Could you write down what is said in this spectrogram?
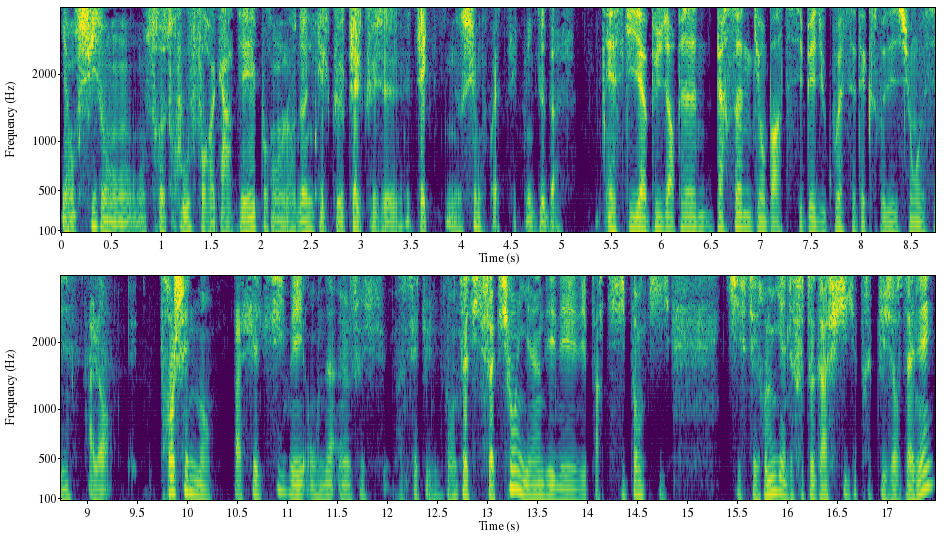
Et ensuite, on, on se retrouve pour regarder, pour on leur donne quelques quelques euh, notions, quoi, techniques de base. Est-ce qu'il y a plusieurs pe- personnes qui ont participé du coup à cette exposition aussi? Alors, prochainement, pas celle-ci, mais on a, euh, c'est une grande satisfaction. Il y a un des, des- des participants qui, qui s'est remis à la photographie après plusieurs années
